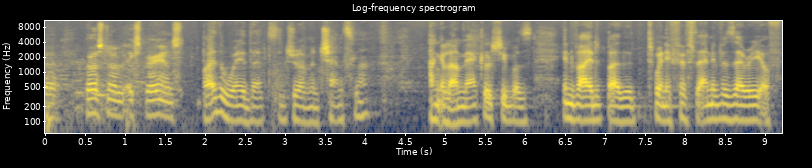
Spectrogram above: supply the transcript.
uh, personal experience. By the way, that's the German Chancellor. Angela Merkel. She was invited by the 25th anniversary of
